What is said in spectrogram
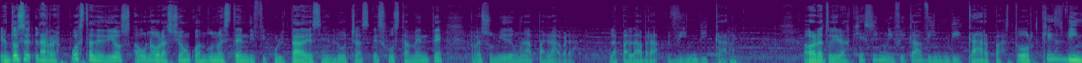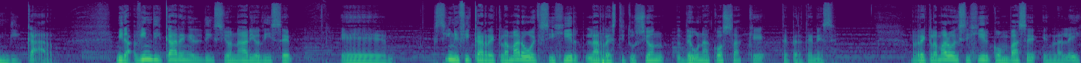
Entonces, la respuesta de Dios a una oración cuando uno está en dificultades, en luchas, es justamente resumida en una palabra, la palabra vindicar. Ahora tú dirás, ¿qué significa vindicar, pastor? ¿Qué es vindicar? Mira, vindicar en el diccionario dice eh, significa reclamar o exigir la restitución de una cosa que te pertenece. Reclamar o exigir con base en la ley.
